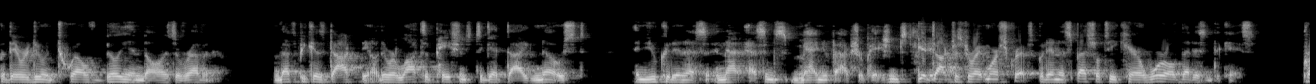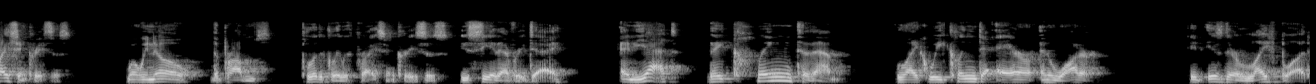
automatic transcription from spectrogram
but they were doing 12 billion dollars of revenue. And that's because doc, you know, there were lots of patients to get diagnosed, and you could, in, essence, in that essence, manufacture patients, get doctors to write more scripts. But in a specialty care world, that isn't the case. Price increases. Well, we know the problems politically with price increases. You see it every day. And yet, they cling to them like we cling to air and water. It is their lifeblood.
